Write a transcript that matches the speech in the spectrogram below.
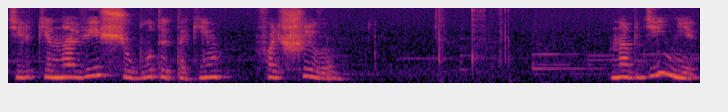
Тільки навіщо бути таким фальшивим? На бдінні,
